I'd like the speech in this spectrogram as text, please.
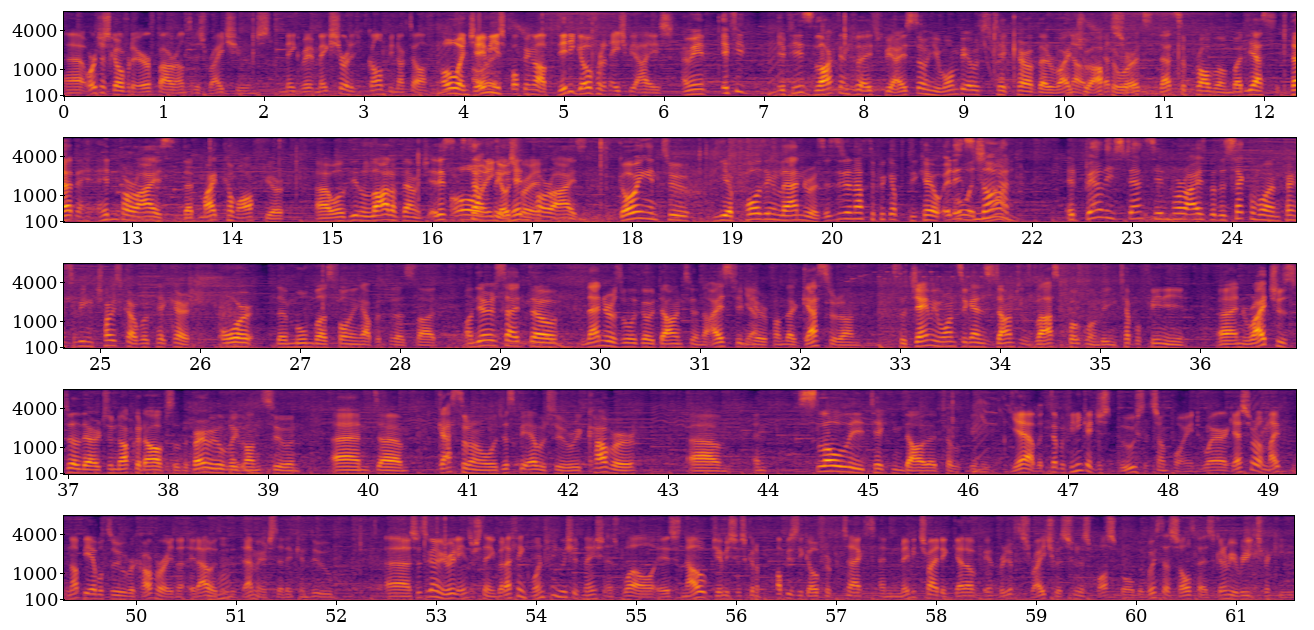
Uh, or just go for the Earth Power onto this Raichu and just make make sure that you can't be knocked off. Oh, and Jamie right. is popping off. Did he go for that HP Ice? I mean, if he if he's locked into the HP Ice though, he won't be able to take care of that Raichu no, afterwards. That's, that's, the problem. But yes, that Hidden Power Ice that might come off here uh, will deal a lot of damage. It is oh, exactly Hidden Power Ice. Going into the opposing Landorus. Is it enough to pick up the KO? It oh, is not. not. It barely stands in per eyes, but the second one, thanks to being Choice Scarf, will take care. Or the Moonblast falling up into that slot. On the other side, though, Landorus will go down to an Ice Beam yep. here from that Gastrodon. So Jamie once again is down to his last Pokemon, being Tapu Fini. Uh, and Raichu is still there to knock it off, so the berry will be gone soon. And um, Gastrodon will just be able to recover um, and slowly taking down that Tapu Fini. Yeah, but Tapu Fini can just boost at some point, where Gastrodon might not be able to recover it, it out, mm -hmm. the damage that it can do. Uh, so it's going to be really interesting. But I think one thing we should mention as well is now Jimmy's just going to obviously go for Protect and maybe try to get, get rid of this Raichu as soon as possible. But with that Assault Vest, it's going to be really tricky.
